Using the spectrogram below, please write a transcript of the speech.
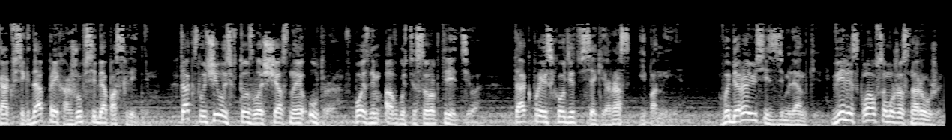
Как всегда, прихожу в себя последним. Так случилось в то злосчастное утро, в позднем августе 43-го. Так происходит всякий раз и поныне. Выбираюсь из землянки. Вилли с Клаусом уже снаружи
